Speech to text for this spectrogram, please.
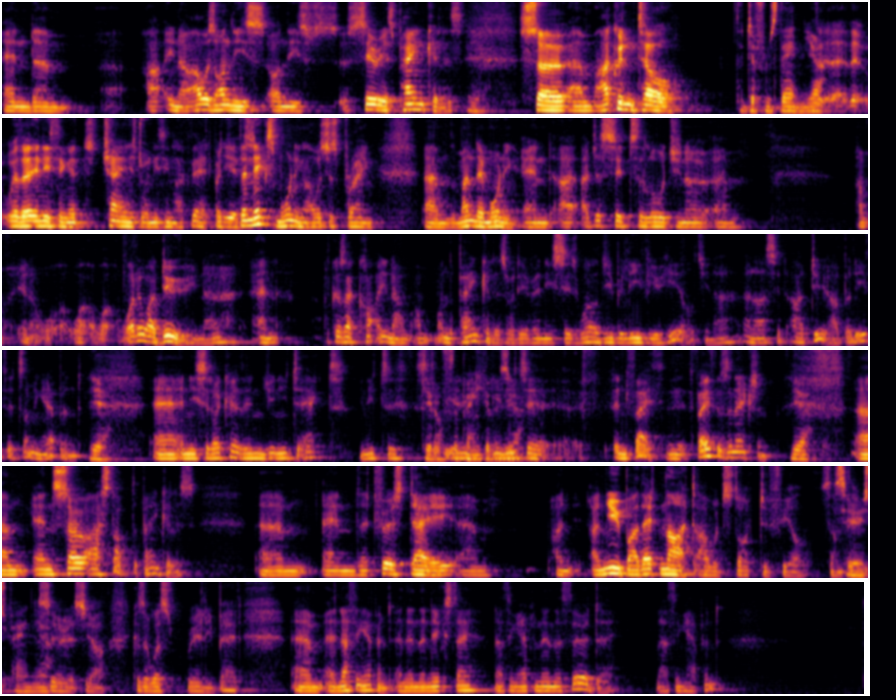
and um, I, you know I was on these on these serious painkillers, Yeah. so um, I couldn't tell The difference then. Yeah. uh, whether anything had changed or anything like that. But Yes. the next morning, I was just praying, um, the Monday morning, and I, I just said to the Lord, you know, um, um, you know, what, what, what do I do, you know, and because I can't, you know, I'm on the painkillers, whatever. And he says, well, do you believe you healed, you know? And I said, I do. I believe that something happened. Yeah. And he said, okay, then you need to act. You need to Get off the painkillers, You yeah. to, uh, in faith. Faith is an action. Yeah. Um, and so I stopped the painkillers. Um, and that first day, um, I, I knew by that night I would start to feel something Serious pain. Yeah. serious, yeah, because it was really bad. Um, and nothing happened. And then the next day, nothing happened. And the third day, nothing happened.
